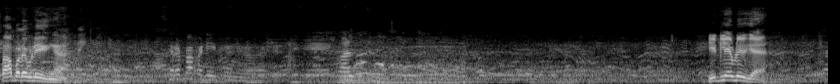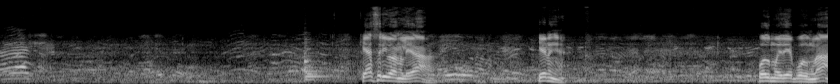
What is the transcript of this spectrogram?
சாப்பாடு எப்படிங்க சிறப்பாக பண்ணியிருக்காங்க. இட்லி எப்படி இருக்கு? கேசரி வாங்கலையா? ஏனுங்க போதுமா இதே போதுங்களா?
